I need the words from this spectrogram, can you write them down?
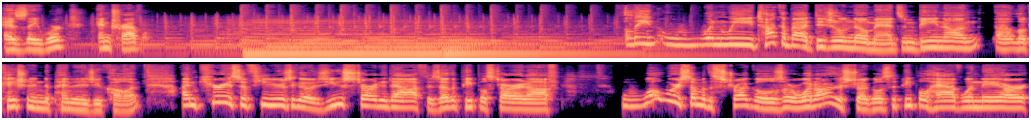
as they work and travel. Aline, when we talk about digital nomads and being on uh, location independent, as you call it, I'm curious a few years ago, as you started off, as other people started off, what were some of the struggles or what are the struggles that people have when they are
